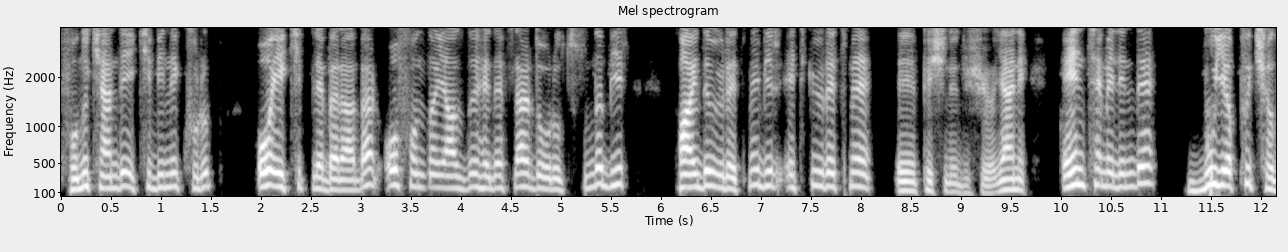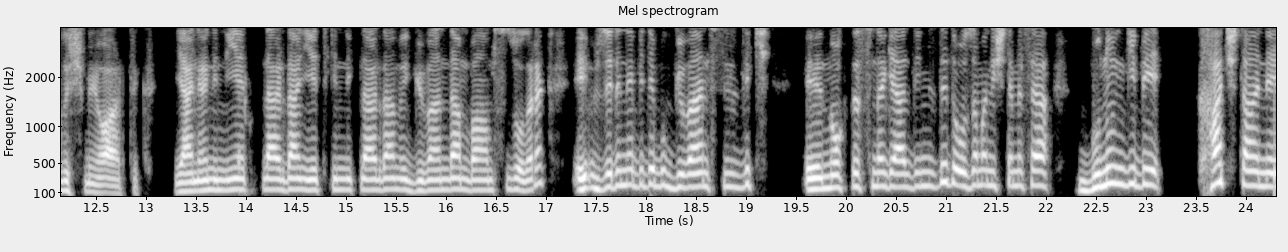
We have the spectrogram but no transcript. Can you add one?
fonu kendi ekibini kurup o ekiple beraber o fona yazdığı hedefler doğrultusunda bir fayda üretme, bir etki üretme e, peşine düşüyor. Yani en temelinde bu yapı çalışmıyor artık. Yani hani niyetlerden, yetkinliklerden ve güvenden bağımsız olarak e, üzerine bir de bu güvensizlik e, noktasına geldiğimizde de o zaman işte mesela bunun gibi kaç tane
